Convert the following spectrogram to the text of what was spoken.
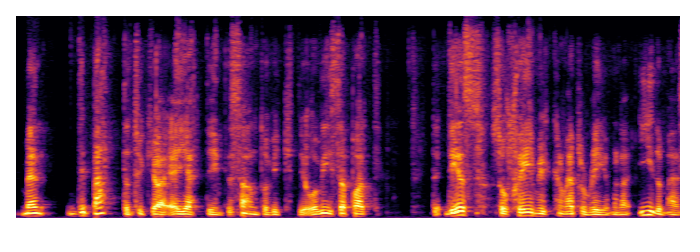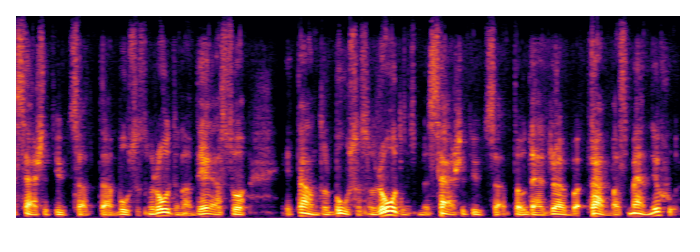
Men debatten tycker jag är jätteintressant och viktig och visar på att Dels så sker mycket av de här problemen i de här särskilt utsatta bostadsområdena. Det är alltså ett antal bostadsområden som är särskilt utsatta och där drabbas människor.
